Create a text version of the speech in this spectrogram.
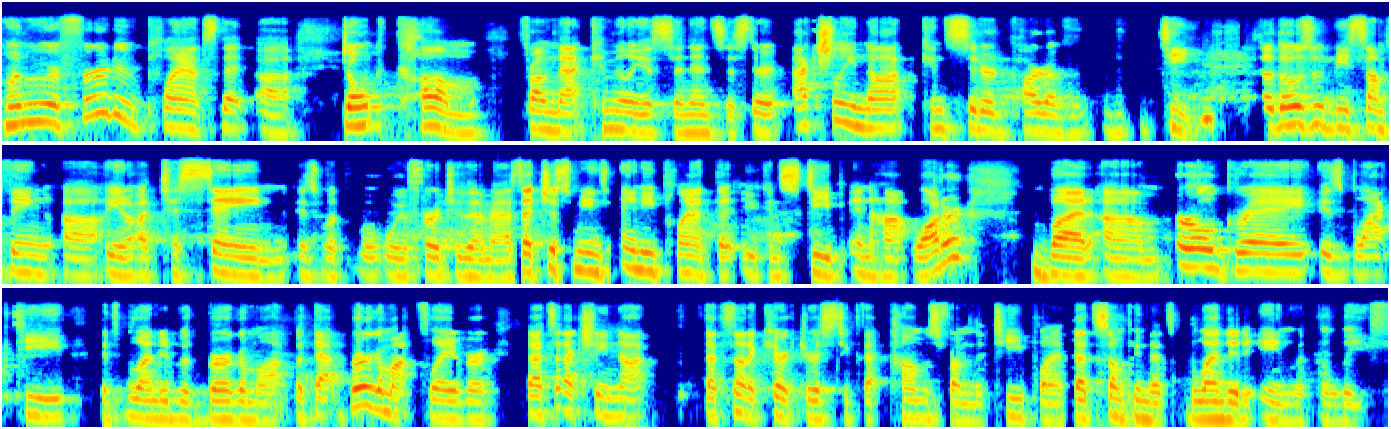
When we refer to plants that uh, don't come from that Camellia sinensis. They're actually not considered part of tea. So those would be something, uh, you know, a tisane is what, what, we refer to them as. That just means any plant that you can steep in hot water. But um, Earl Grey is black tea. It's blended with bergamot. But that bergamot flavor, that's actually not that's not a characteristic that comes from the tea plant. That's something that's blended in with the leaf.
